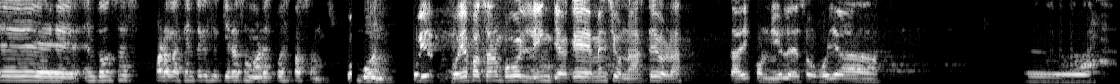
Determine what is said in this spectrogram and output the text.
Eh, entonces, para la gente que se quiera sumar, después pasamos. Bueno. Voy a, pasar un poco el link ya que mencionaste, ¿verdad? Está disponible eso. Voy a... Eh,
